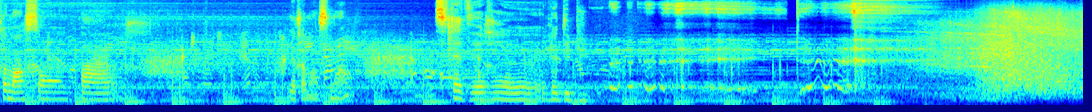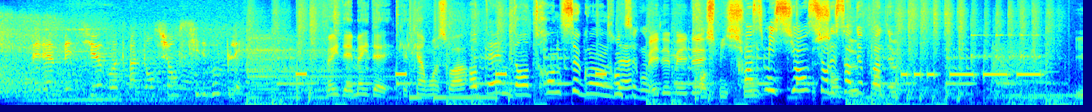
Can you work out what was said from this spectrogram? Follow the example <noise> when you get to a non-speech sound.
Commençons par le commencement, c'est-à-dire euh, le début. Mesdames, Messieurs, votre attention s'il vous plaît. Mayday, Mayday, quelqu'un me reçoit? Antenne dans 30 secondes. 30 secondes. Mayday, Mayday. Transmission. Transmission sur le 102.2.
